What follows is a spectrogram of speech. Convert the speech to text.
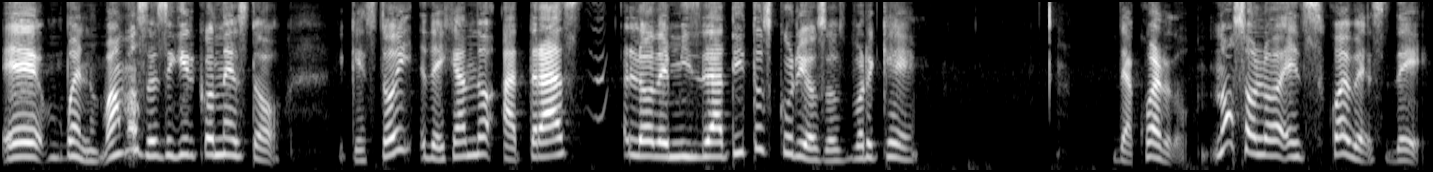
eh, bueno, vamos a seguir con esto que estoy dejando atrás lo de mis datitos curiosos, porque, de acuerdo, no solo es jueves de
